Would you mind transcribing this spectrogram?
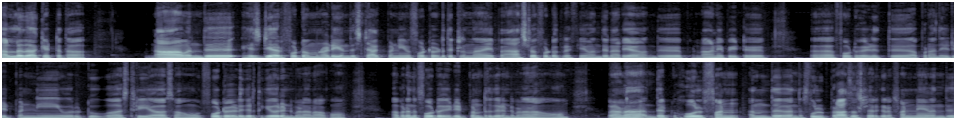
நல்லதாக கெட்டதா? நான் வந்து ஹெச்டிஆர் ஃபோட்டோ முன்னாடி வந்து ஸ்டாக் பண்ணி ஃபோட்டோ எடுத்துகிட்டு இருந்தேன். இப்போ ஆஸ்ட்ரோ ஃபோட்டோகிராஃபியை வந்து நிறையா வந்து நானே போயிட்டு ஃபோட்டோ எடுத்து அப்புறம் அதை எடிட் பண்ணி ஒரு டூ ஹவர்ஸ் த்ரீ ஹவர்ஸ் ஆகும். ஃபோட்டோ எடுக்கிறதுக்கே ஒரு ரெண்டு மணி நேரம் ஆகும். அப்புறம் அந்த ஃபோட்டோ எடிட் பண்ணுறதுக்கு ரெண்டு மணி நேரம் ஆகும். ஆனால் தட் ஹோல் ஃபன் அந்த அந்த ஃபுல் ப்ராசஸில் இருக்கிற ஃபன்னே வந்து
